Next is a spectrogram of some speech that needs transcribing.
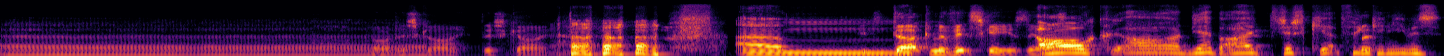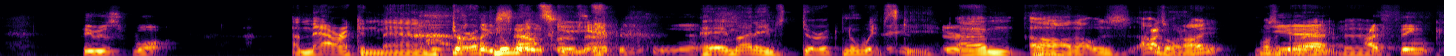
Uh, Oh, this guy, this guy. um, It's Dirk Nowitzki. Is the answer. Oh God, yeah, but I just kept thinking he was He was what? American man, Dirk he sounds so Nowitzki. American. Yeah. Hey, my name's Dirk Nowitzki. Dirk. Um, oh, that was that was I- all right. Wasn't yeah, great, but I think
